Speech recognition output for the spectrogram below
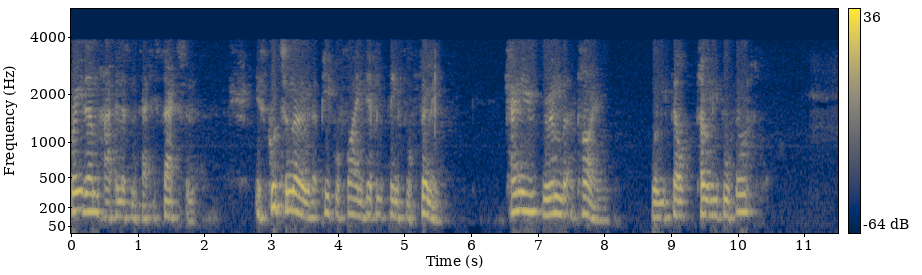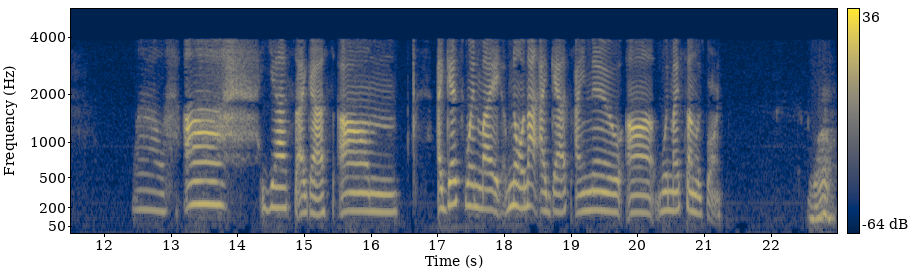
freedom, happiness, and satisfaction. It's good to know that people find different things fulfilling. Can you remember a time when you felt totally fulfilled? Wow. Uh yes, I guess. Um I guess when my no, not I guess, I know uh when my son was born. Wow.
